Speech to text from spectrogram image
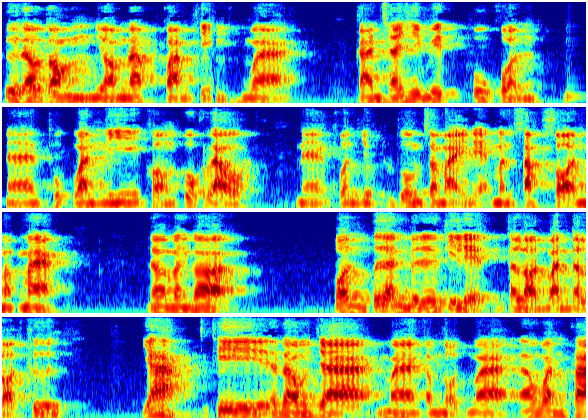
คือเราต้องยอมรับความจริงว่าการใช้ชีวิตผู้คนนะทุกวันนี้ของพวกเรานะคนยุคร่วมสมัยเนี่ยมันซับซ้อนมากๆ แล้วมันก็ปนเปื้อนไปด้วยกิเลสตลอดวันตลอดคืน ยากที่เราจะมากำหนดว่าวันพระ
